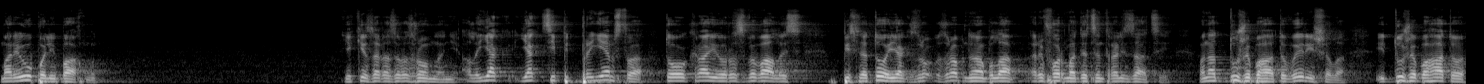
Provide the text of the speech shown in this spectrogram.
Маріуполь і Бахмут, які зараз розгромлені. Але як, як ці підприємства того краю розвивались після того, як зроблена була реформа децентралізації? Вона дуже багато вирішила і дуже багато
